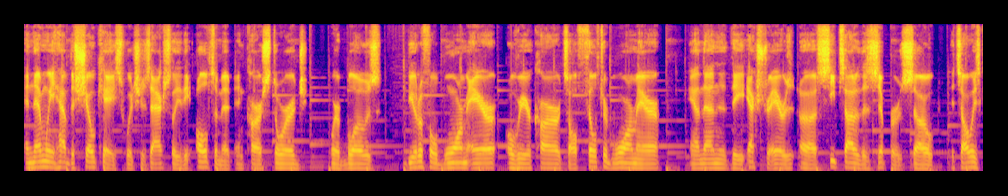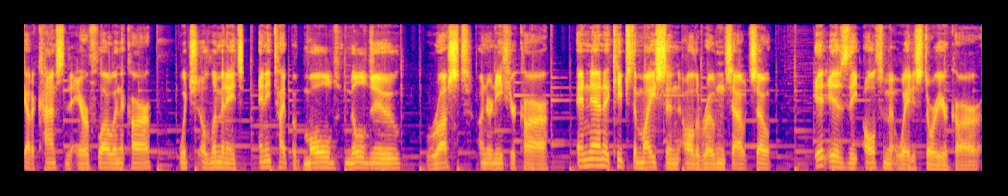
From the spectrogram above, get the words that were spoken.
And then we have the showcase, which is actually the ultimate in car storage, where it blows beautiful warm air over your car. It's all filtered warm air. And then the extra air uh, seeps out of the zippers. So it's always got a constant airflow in the car, which eliminates any type of mold, mildew, rust underneath your car and then it keeps the mice and all the rodents out. So it is the ultimate way to store your car.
